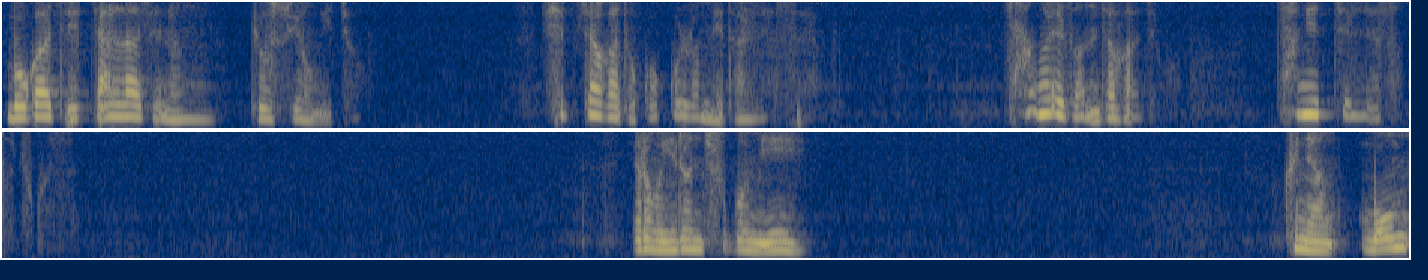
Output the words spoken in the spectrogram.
모가지 잘라지는 교수형이죠. 십자가도 거꾸로 매달렸어요. 창을 던져가지고 창에 찔려서도 죽었어요. 여러분 이런 죽음이 그냥 몸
